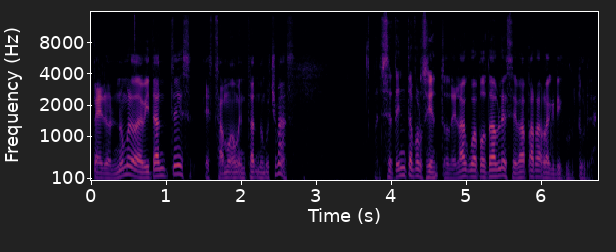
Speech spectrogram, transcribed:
Pero el número de habitantes estamos aumentando mucho más. El 70% del agua potable se va para la agricultura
